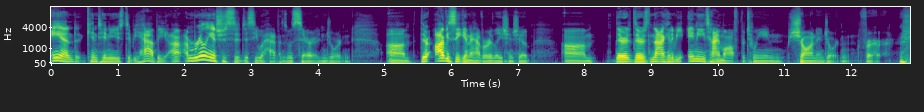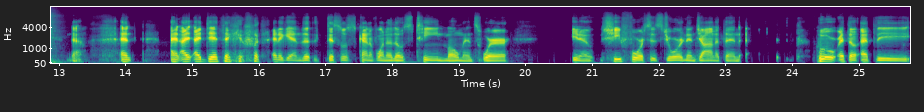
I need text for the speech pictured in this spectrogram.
and continues to be happy. I, I'm really interested to see what happens with Sarah and Jordan. Um, they're obviously going to have a relationship. Um, there, there's not going to be any time off between Sean and Jordan for her. Yeah. And and I, I did think was, and again th- this was kind of one of those teen moments where you know she forces jordan and jonathan who are at the at the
